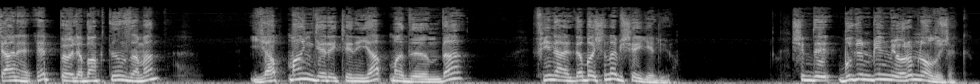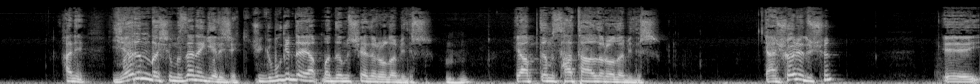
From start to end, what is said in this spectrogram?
Yani hep böyle baktığın zaman yapman gerekeni yapmadığında finalde başına bir şey geliyor. Şimdi bugün bilmiyorum ne olacak. Hani yarın başımıza ne gelecek? Çünkü bugün de yapmadığımız şeyler olabilir. Hı hı. Yaptığımız hatalar olabilir. Yani şöyle düşün. E,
